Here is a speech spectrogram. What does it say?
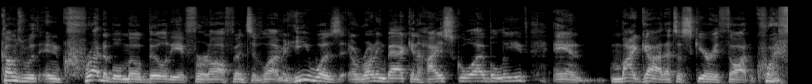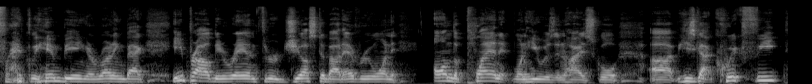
comes with incredible mobility for an offensive lineman. He was a running back in high school, I believe, and my God, that's a scary thought, quite frankly. Him being a running back, he probably ran through just about everyone on the planet when he was in high school. Uh, he's got quick feet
